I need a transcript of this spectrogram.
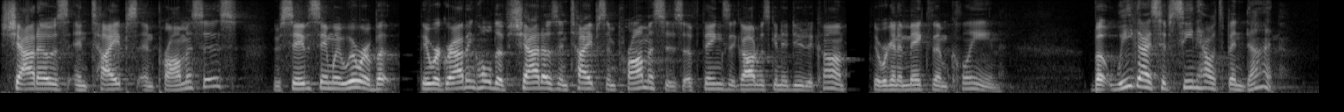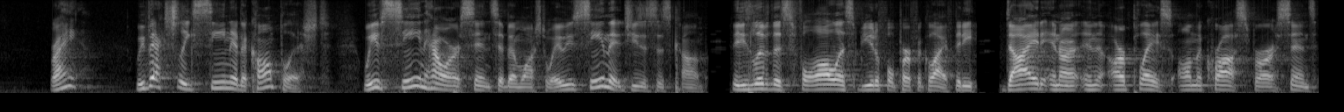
shadows and types and promises. They were saved the same way we were, but they were grabbing hold of shadows and types and promises of things that God was going to do to come that were going to make them clean. But we guys have seen how it's been done, right? We've actually seen it accomplished. We've seen how our sins have been washed away. We've seen that Jesus has come, that he's lived this flawless, beautiful, perfect life, that he died in our, in our place on the cross for our sins.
